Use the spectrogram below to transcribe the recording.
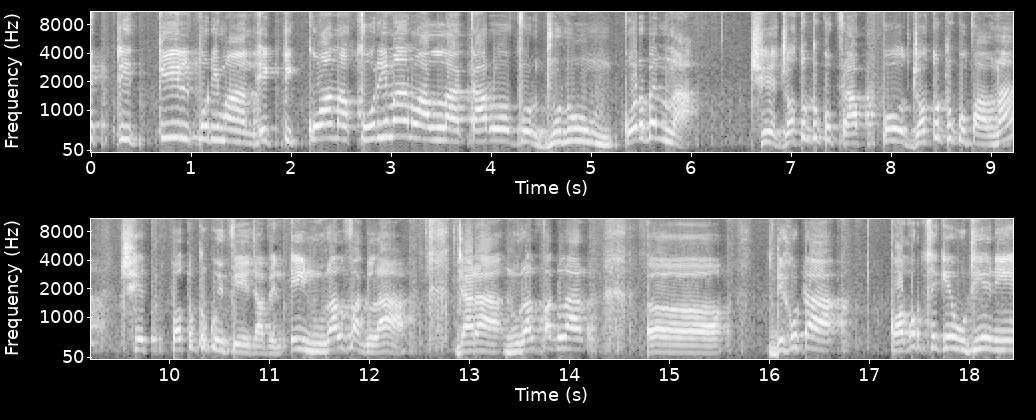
একটি তিল পরিমাণ, একটি কণা পরিমাণও আল্লাহ কারও ওপর জুলুম করবেন না। সে যতটুকু প্রাপ্য, যতটুকু পাওনা, সে ততটুকুই পেয়ে যাবেন। এই নুরাল পাগলা, যারা নুরাল পাগলার দেহটা কবর থেকে উঠিয়ে নিয়ে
